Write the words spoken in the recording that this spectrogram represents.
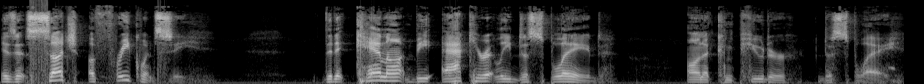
is at such a frequency that it cannot be accurately displayed on a computer display.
